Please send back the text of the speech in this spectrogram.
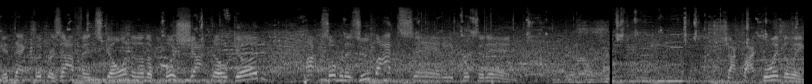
get that Clippers offense going. Another push shot, no good. Pops over to Zubac, and he puts it in. Shot clock dwindling.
